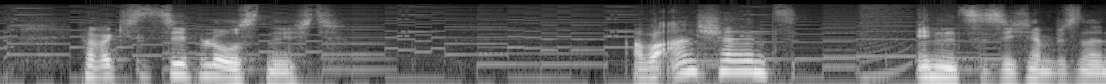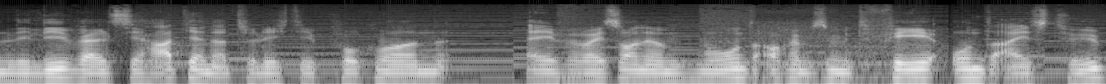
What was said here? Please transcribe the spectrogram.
Verwechselt sie bloß nicht. Aber anscheinend ähnelt sie sich ein bisschen an Lilly, weil sie hat ja natürlich die Pokémon äh, bei Sonne und Mond auch ein bisschen mit Fee und Eistyp.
